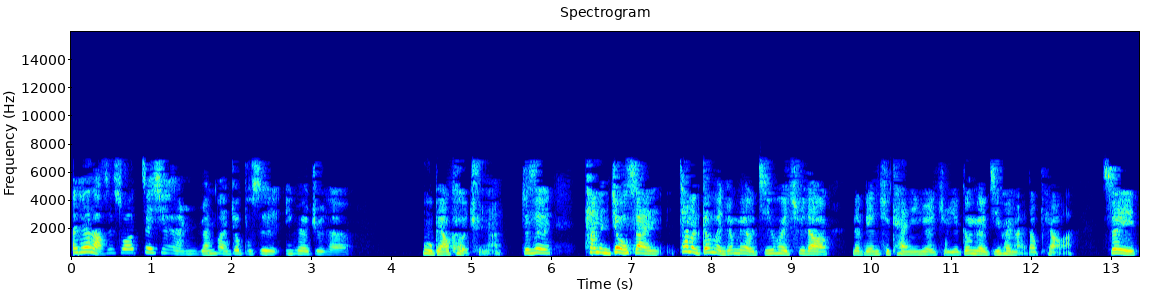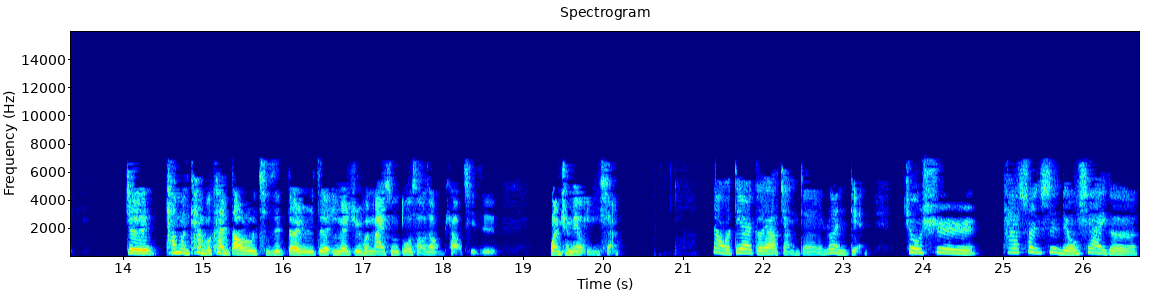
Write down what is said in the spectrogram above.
而且老实说，这些人原本就不是音乐剧的目标客群啊，就是他们就算他们根本就没有机会去到那边去看音乐剧，也根本没有机会买到票啊，所以就是他们看不看道路，其实对于这音乐剧会卖出多少张票，其实完全没有影响。那我第二个要讲的论点，就是它算是留下一个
